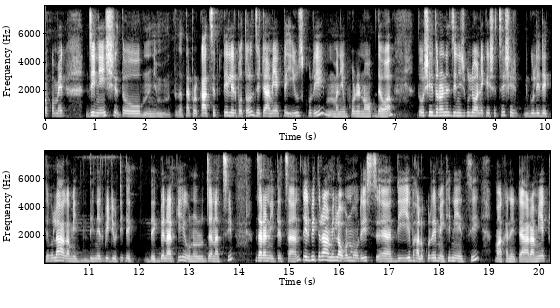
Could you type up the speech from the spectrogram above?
রকমের জিনিস, তো তারপর কাচের তেলের বোতল, যেটা আমি একটা ইউজ করি মানে উপরে নব দেওয়া। তো সেই ধরনের জিনিসগুলো অনেক এসেছে, সেগুলি দেখতে হলে আগামী দিনের ভিডিওটি দেখ, দেখবেন আর কি, অনুরোধ জানাচ্ছি যারা নিতে চান। এর ভিতরে আমি লবণ মরিচ দিয়ে ভালো করে মেখে নিয়েছি মাখানিটা, আর আমি একটু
